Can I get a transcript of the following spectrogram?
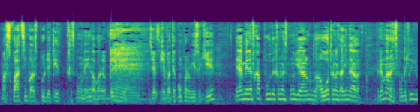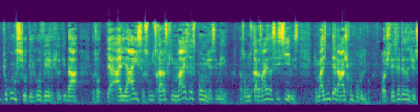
umas 4, 5 horas por dia aqui respondendo. Agora eu é, já, já, vou ter compromisso aqui. E a mina fica puta que eu não respondi ela, a outra mensagem dela. Entendeu, mano? Responda aquilo que eu consigo, aquilo que eu vejo, aquilo que dá. Eu sou, aliás, eu sou um dos caras que mais responde nesse meio. Eu sou um dos caras mais acessíveis, que mais interage com o público. Pode ter certeza disso.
